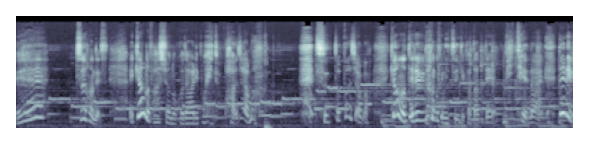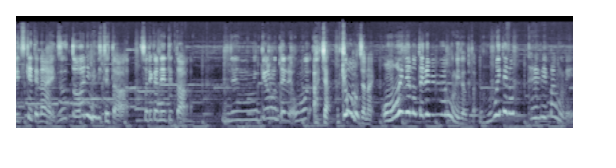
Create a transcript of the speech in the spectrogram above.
えー、通販です。今日のファッションのこだわりポイントパジャマ。ずっとパジャマ。今日のテレビ番組について語って。見てない。テレビつけてない。ずっとアニメ見てた。それが寝てた。で今日のテレビ思いあじゃ今日のじゃない。思い出のテレビ番組だった。思い出のテレビ番組？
